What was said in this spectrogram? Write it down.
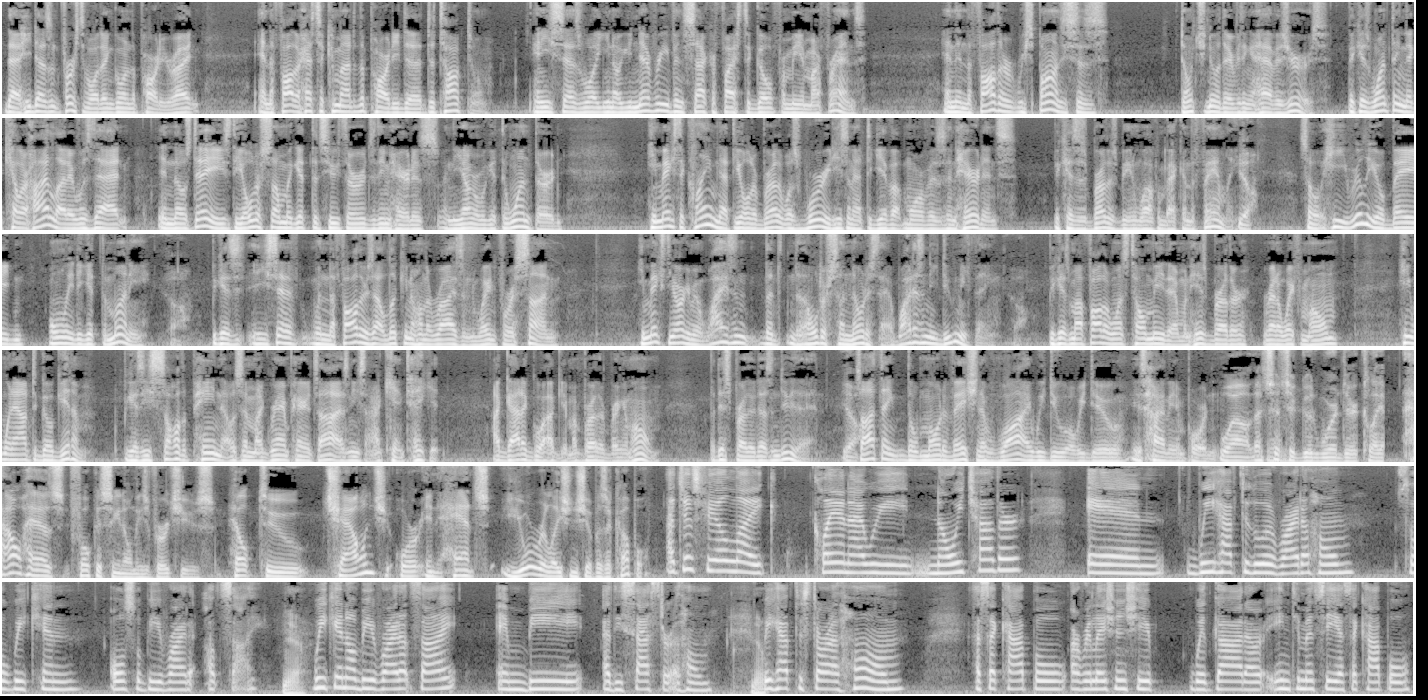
that he doesn't, first of all, didn't go to the party, right? And the father has to come out to the party to, to talk to him. And he says, Well, you know, you never even sacrificed a goat for me and my friends. And then the father responds, He says, Don't you know that everything I have is yours? Because one thing that Keller highlighted was that in those days, the older son would get the two thirds of the inheritance and the younger would get the one third. He makes the claim that the older brother was worried he's going to have to give up more of his inheritance because his brother's being welcomed back in the family. Yeah. So he really obeyed only to get the money. Because he said if, when the father's out looking on the horizon, waiting for his son, he makes the argument, why isn't the, the older son notice that? Why doesn't he do anything? Yeah. Because my father once told me that when his brother ran away from home, he went out to go get him because he saw the pain that was in my grandparents' eyes, and he said, I can't take it. I got to go out and get my brother, bring him home. But this brother doesn't do that. Yeah. So I think the motivation of why we do what we do is highly important. Wow, that's yeah. such a good word there, Clay. How has focusing on these virtues helped to challenge or enhance your relationship as a couple? I just feel like Clay and I, we know each other and we have to do it right at home so we can also be right outside. Yeah. We cannot be right outside and be a disaster at home. No. We have to start at home as a couple, our relationship with God, our intimacy as a couple.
